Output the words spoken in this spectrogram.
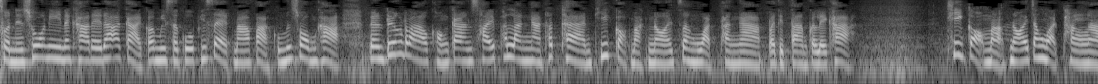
ส่วนในช่วงนี้นะคะเรดาร์อากาศก็มีสกู๊ปพิเศษมาฝากคุณผู้ชมค่ะ เป็นเรื่องราวของการใช้พลังงานทดแทนที่เกาะหมากน้อยจังหวัดพังงาไปติดตามกันเลยค่ะที่เกาะหมากน้อยจังหวัดพังงา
